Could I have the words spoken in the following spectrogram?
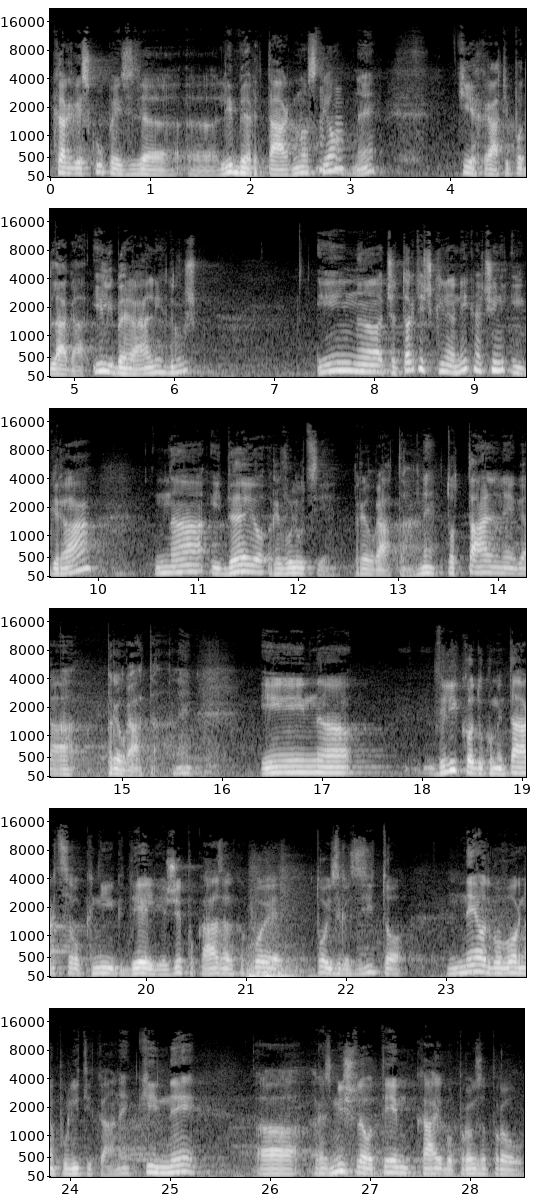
kar gre skupaj z uh, libertarnostjo, uh -huh. ne, ki je hkrati podlaga iliberalnih družb. In uh, četrtič, ki na nek način igra na idejo revolucije, prevrata, ne, totalnega prevrata. Ne. In uh, veliko dokumentarcev, knjig, del je že pokazalo, kako je to izrazito neodgovorna politika, ne, ki ne uh, razmišlja o tem, kaj bo pravzaprav uh,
